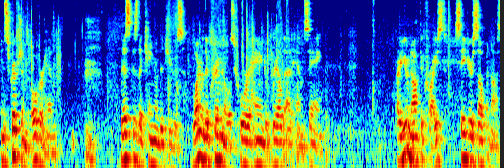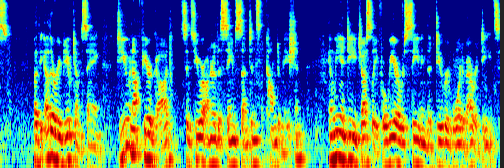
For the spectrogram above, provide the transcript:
inscriptions over him This is the king of the Jews. One of the criminals who were hanged railed at him, saying, Are you not the Christ? Save yourself and us. But the other rebuked him, saying, Do you not fear God, since you are under the same sentence of condemnation? And we indeed justly, for we are receiving the due reward of our deeds.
